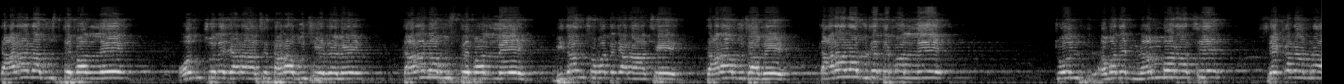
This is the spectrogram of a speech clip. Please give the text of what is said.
তারা না বুঝতে পারলে, অঞ্চলে যারা আছে, তারা বুঝিয়ে দেবে। তারা না বুঝতে পারলে, বিধানসভাতে যারা আছে, তারা বুঝাবে। তারা না বুঝাতে পারলে, টোল আমাদের নাম্বার আছে সেখানে আমরা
